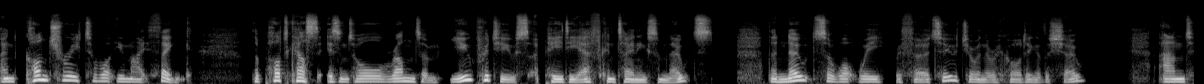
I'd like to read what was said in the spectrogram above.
and contrary to what you might think, the podcast isn't all random. You produce a PDF containing some notes. The notes are what we refer to during the recording of the show, and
